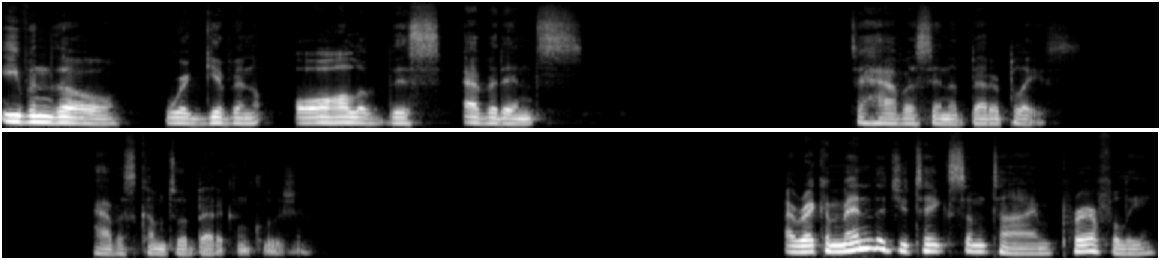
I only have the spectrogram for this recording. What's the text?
even though we're given all of this evidence to have us in a better place, have us come to a better conclusion. I recommend that you take some time prayerfully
